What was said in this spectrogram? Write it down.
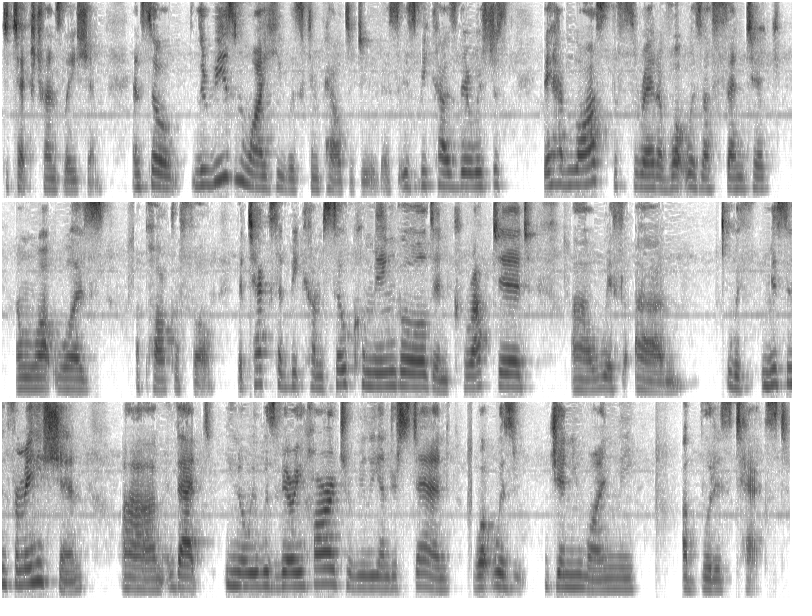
to text translation. And so the reason why he was compelled to do this is because there was just, they had lost the thread of what was authentic and what was apocryphal. The text had become so commingled and corrupted uh, with, um, with misinformation um, that, you know, it was very hard to really understand what was genuinely a Buddhist text.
